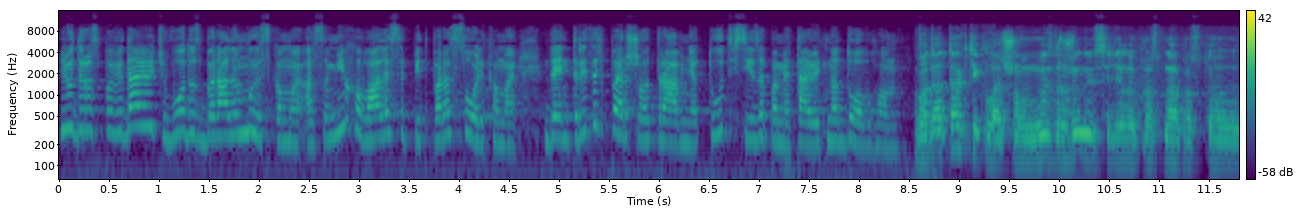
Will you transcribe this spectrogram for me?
Люди розповідають, воду збирали мисками, а самі ховалися під парасольками. День 31 травня тут всі запам'ятають надовго. Вода так текла, що ми з дружиною сиділи просто-напросто,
